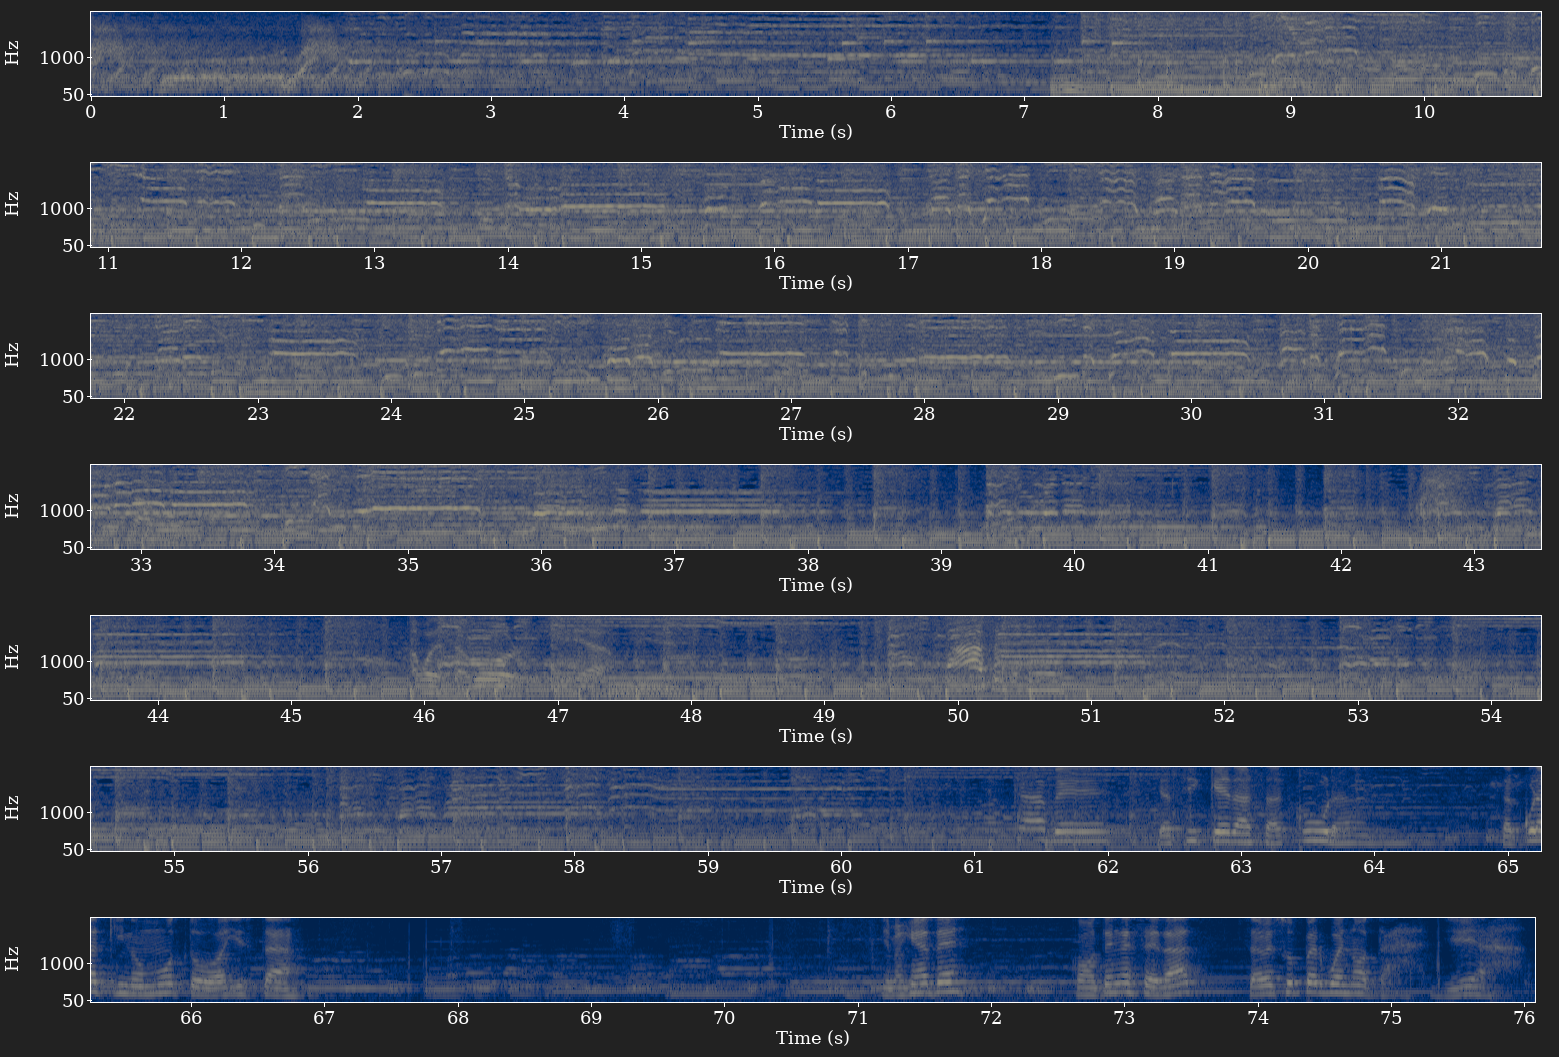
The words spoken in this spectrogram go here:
Uau! Uau! de sabor. Yeah, muy bien. Ah, se Acabe, y así queda Sakura. Sakura Kinomoto, ahí está. Imagínate, cuando tenga esa edad, saber súper buenota. Yeah.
